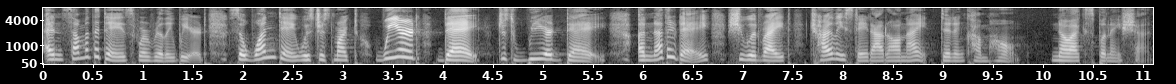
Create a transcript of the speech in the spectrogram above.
And some of the days were really weird. So one day was just marked weird day, just weird day. Another day, she would write, Charlie stayed out all night, didn't come home no explanation.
